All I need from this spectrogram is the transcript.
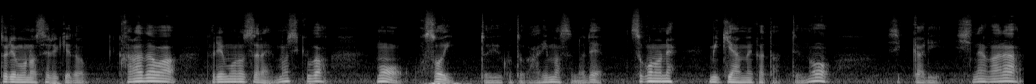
取り戻せるけど、体は取り戻せない。もしくは、もう遅いということがありますので、そこのね、見極め方っていうのをしっかりしながら、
